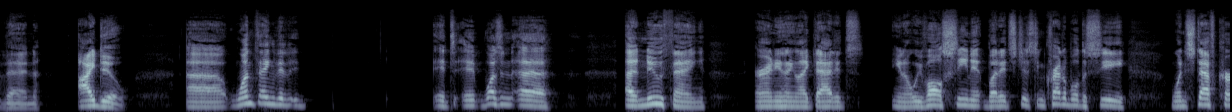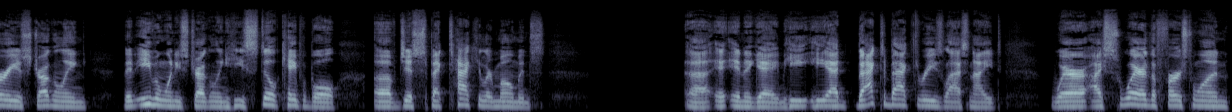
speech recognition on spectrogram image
than I do. Uh, one thing that it, it it wasn't a a new thing or anything like that. It's you know we've all seen it, but it's just incredible to see when Steph Curry is struggling that even when he's struggling, he's still capable of just spectacular moments uh, in a game. He he had back to back threes last night, where I swear the first one,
